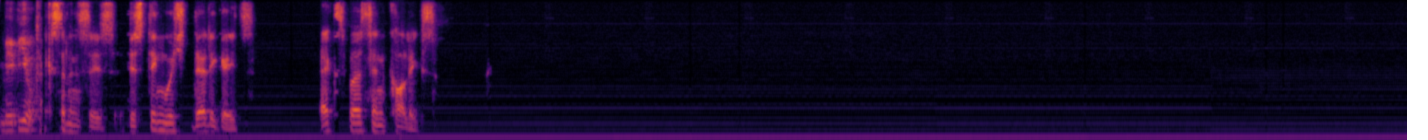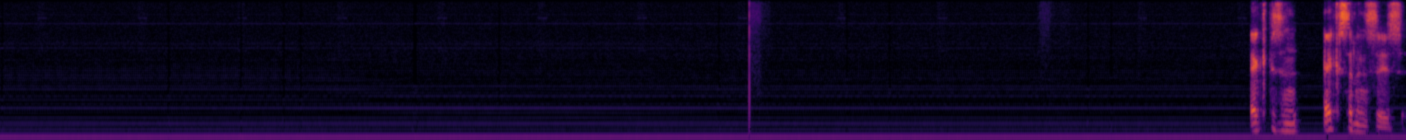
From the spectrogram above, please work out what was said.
maybe you. Excellencies, distinguished delegates, experts and colleagues. Excellencies,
